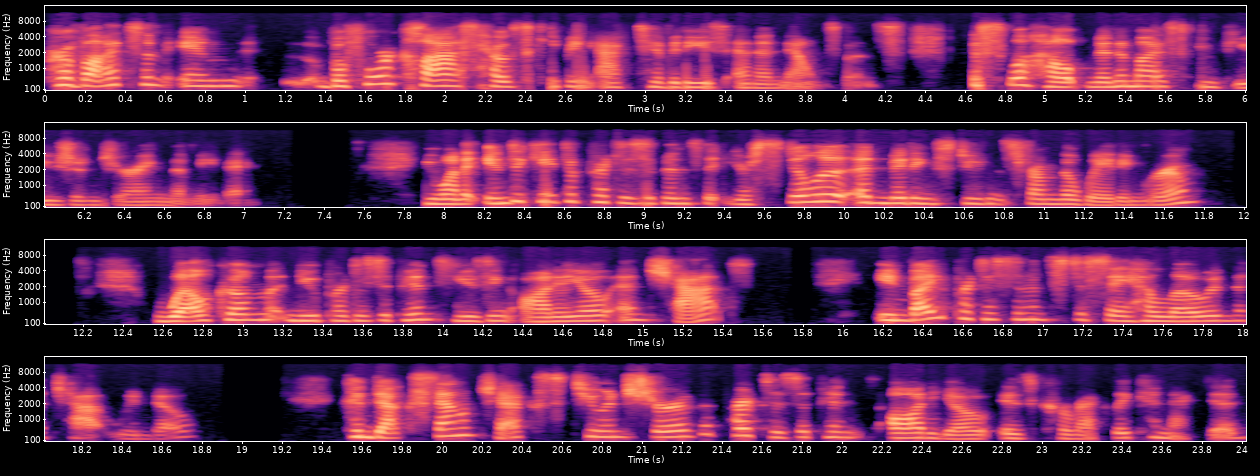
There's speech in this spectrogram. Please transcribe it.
provide some in before class housekeeping activities and announcements. This will help minimize confusion during the meeting. You want to indicate to participants that you're still admitting students from the waiting room. Welcome new participants using audio and chat. Invite participants to say hello in the chat window. Conduct sound checks to ensure the participant's audio is correctly connected.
